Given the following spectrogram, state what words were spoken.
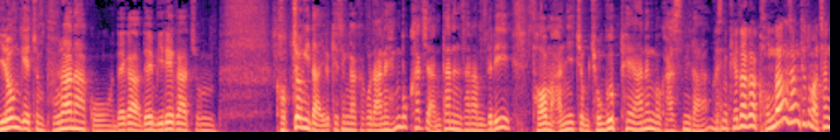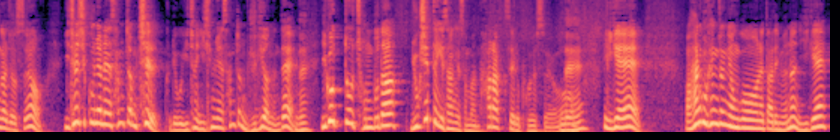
이런 게 좀 불안하고 내가 내 미래가 좀 걱정이다 이렇게 생각하고 나는 행복하지 않다는 사람들이 더 많이 좀 조급해하는 것 같습니다. 네. 게다가 건강 상태도 마찬가지였어요. 2019년에 3.7 그리고 2020년에 3.6이었는데 네. 이것도 전부 다 60대 이상에서만 하락세를 보였어요. 네. 이게 한국행정연구원에 따르면은 이게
